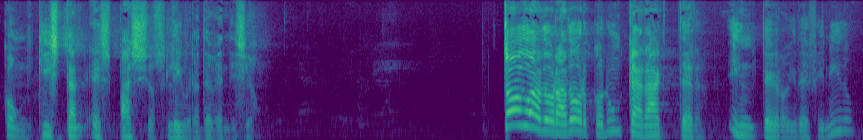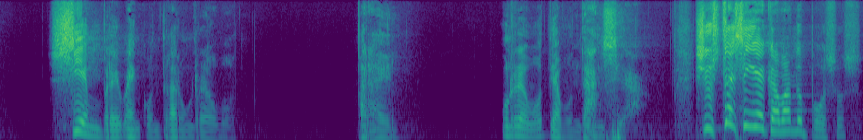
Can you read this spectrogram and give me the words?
conquistan espacios libres de bendición. Todo adorador con un carácter íntegro y definido siempre va a encontrar un rehobot para él. Un rehobot de abundancia. Si usted sigue cavando pozos,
